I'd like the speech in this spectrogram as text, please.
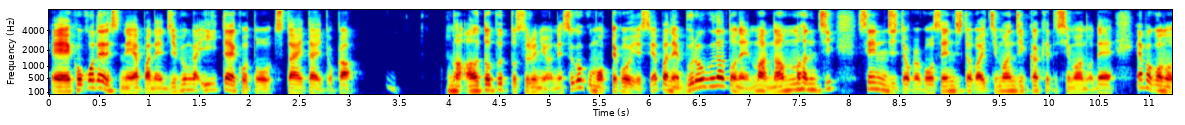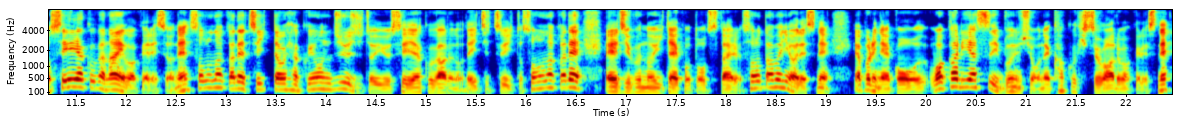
え、ここでですね、やっぱね、自分が言いたいことを伝えたいとか、まあ、アウトプットするにはね、すごくもってこいです。やっぱね、ブログだとね、まあ、何万字 ?1000 字とか5000字とか1万字かけてしまうので、やっぱこの制約がないわけですよね。その中で Twitter は140字という制約があるので、1ツイート。その中で、えー、自分の言いたいことを伝える。そのためにはですね、やっぱりね、こう、わかりやすい文章をね、書く必要があるわけですね。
